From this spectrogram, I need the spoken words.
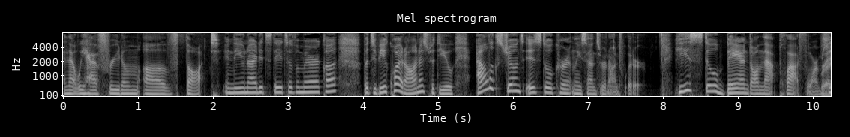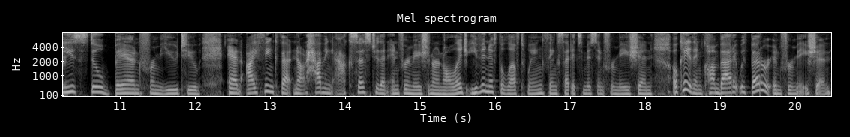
and that we have freedom of thought in the United States of America. But to be quite honest with you, Alex Jones is still currently censored on Twitter. He's still banned on that platform. Right. He's still banned from YouTube. And I think that not having access to that information or knowledge, even if the left wing thinks that it's misinformation, okay, then combat it with better information.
